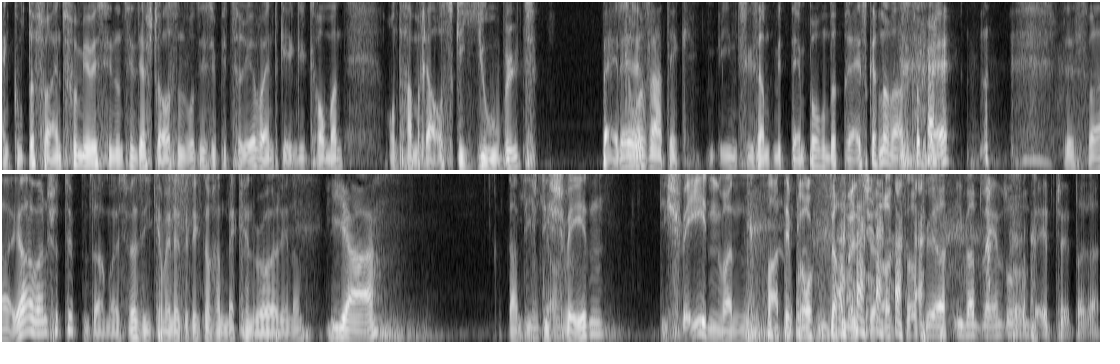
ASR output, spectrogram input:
Ein guter Freund von mir, wir sind uns in der Straße, wo diese Pizzeria war, entgegengekommen und haben rausgejubelt. Beide Großartig. insgesamt mit Tempo 130 aneinander vorbei. Das war, ja, waren schon Typen damals. Weiß ich, ich kann mich natürlich noch an McEnroe erinnern. Ja, Dann die, die Schweden. Die Schweden waren harte Brocken damals schon, auch so für Ivan Lendl und etc.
